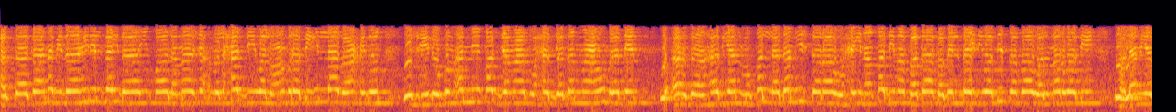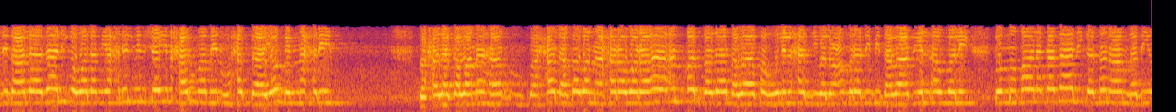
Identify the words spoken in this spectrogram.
حتى كان بظاهر البيداء. قال، ما شأن الحج والعمرة إلا واحد. أشهدكم أني قد جمعت حجة مع عمرة وأهدى هديا مقلدا اشتراه حين قدم فتاف بالبيت وبالصفا والمروة ولم يزد على ذلك ولم يحلل من شيء حرم منه حتى يوم النحر. فحلق ونهر فحلق ونحر وراء أن قد غدا توافه للحج والعمرة بتوافه الأول. ثم قال كذلك سنع النبي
